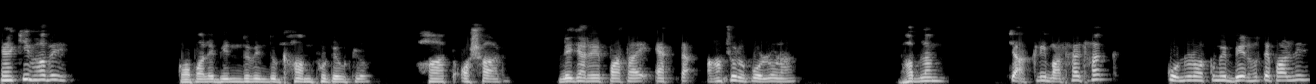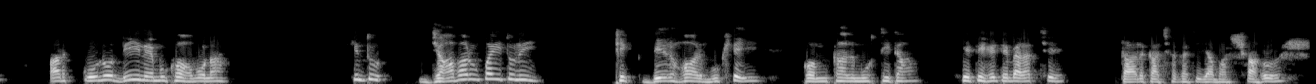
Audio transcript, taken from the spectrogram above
একইভাবে। কপালে বিন্দু বিন্দু ঘাম ফুটে উঠল, হাত অসাড় লেজারের পাতায় একটা আঁচড়ও পড়ল না। ভাবলাম, চাকরি মাথায় থাক, কোনো রকমে বের হতে পারলে আর কোনো দিন এমুখ হব না। কিন্তু যাবার উপায় তো নেই, ঠিক বের হওয়ার মুখেই কঙ্কাল মূর্তিটা হেঁটে হেঁটে বেড়াচ্ছে। তার কাছাকাছি যাবার সাহস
